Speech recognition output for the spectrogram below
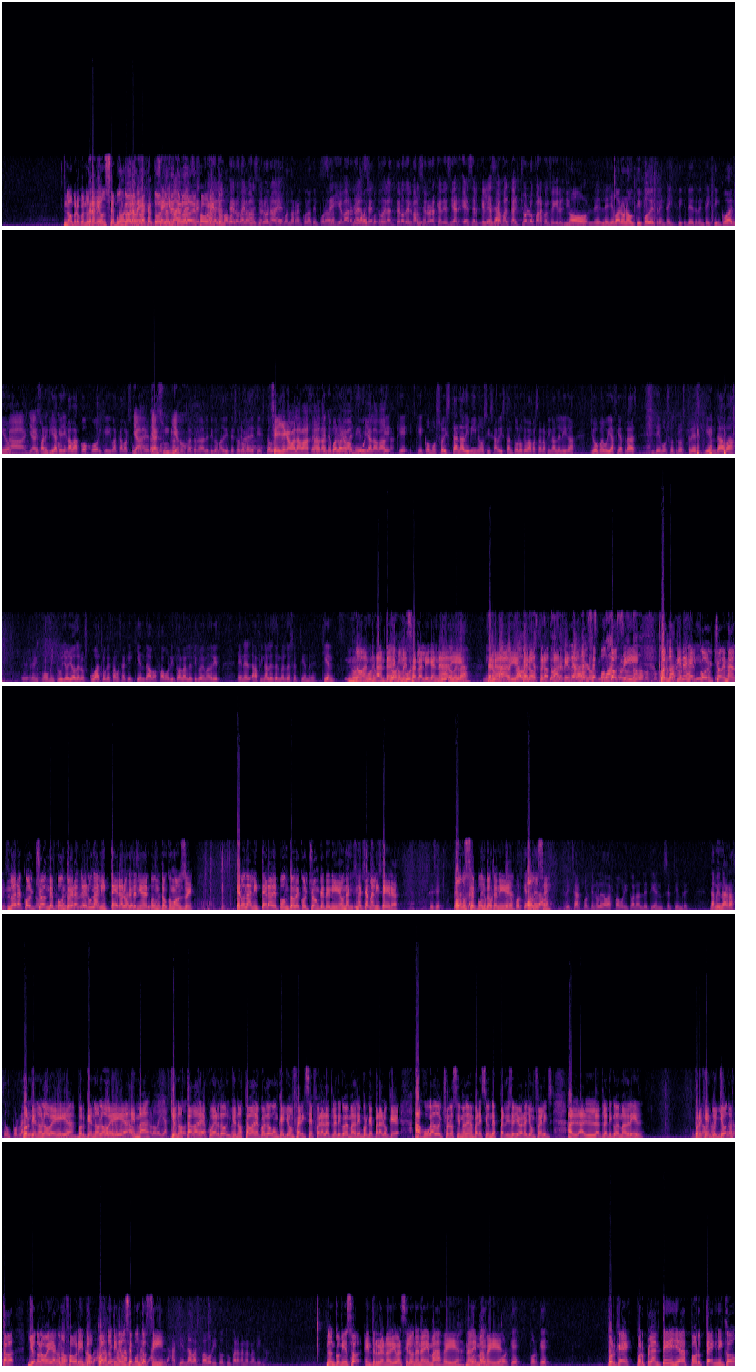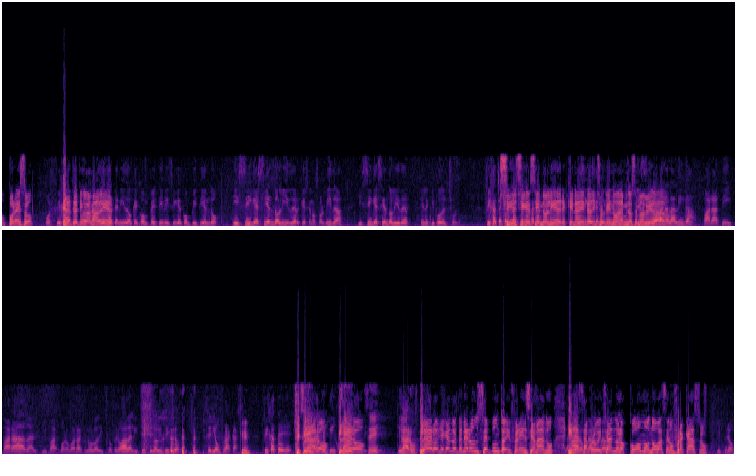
No, pero cuando tenía 11 puntos no, de no, ventaja, no, todo se el planeta lo da de favorito. delantero del de Barcelona, ¿eh? cuando arrancó la temporada. Se llevaron Le al centro delantero del Barcelona que decían es el que le, le hacía da- falta al Cholo para conseguir el título. No, le, le llevaron a un tipo de, 35, de 35 años Ah, que un parecía que llegaba cojo y que iba a acabar su Ya, carrera ya es con un gran viejo. contrato en el Atlético de Madrid. Eso es lo que decíais todos. Sí, ¿eh? llegaba a la baja, Pero que te vuelvo a repetir muy que, a la baja. que- que- que como sois tan adivinos y sabéis tanto lo que va a pasar a final de liga, yo me voy hacia atrás. De vosotros tres, ¿quién daba, eh, o me incluyo yo, de los cuatro que estamos aquí, quién daba favorito al Atlético de Madrid en el, a finales del mes de septiembre? ¿Quién? No, an- antes de comenzar ninguno. la liga, Ninguno, nadie. ¿verdad? Pero Nadie, pero, 10 pero a partir de los ventaja, 11 los puntos sí. Cuando tienes el colchón, es más, no era colchón de puntos, era, era una litera lo que tenía de puntos con título. 11. Era una litera de puntos de colchón que tenía, una, Sí, sí, una sí, cama litera. Sí, sí. 11 ¿por qué- puntos tenía. pero ¿por qué no le 11. dabas, Richard, ¿por qué no le dabas favorito al Atleti en septiembre? Dame una razón por la porque que no lo veía, porque no lo veía. es más, yo no estaba de acuerdo, yo no estaba de acuerdo con que John Félix se fuera al Atlético de Madrid, porque para lo que ha jugado el Cholo Simeone me parecía un desperdicio llevar a John Félix al, Atlético de Madrid. Por ejemplo, yo no estaba, yo no lo veía como favorito. Cuando tiene 11 puntos, sí. ¿a quién, dabas favorito tú para ganar la liga? No, en comienzo entre Real Madrid y Barcelona nadie más veía, nadie más veía. ¿Por qué? ¿Por qué? ¿Por qué? Por plantilla, por técnico, por eso. Pues fíjate el Atlético de Madrid ha tenido que competir y sigue compitiendo y sigue siendo líder, que se nos olvida, y sigue siendo líder el equipo del Cholo. Fíjate sí, sigue siendo líder, es que nadie te ha dicho que no, a mí no se me ha olvidado. Si no la liga, para ti, para Adal, y para, bueno, que no lo ha dicho, pero Adal y tú si lo habéis dicho, sería un fracaso. Fíjate, ¿eh? Sí, claro, claro. Sí. Claro, claro, llegando a tener 11 puntos de diferencia, Manu, y desaprovechándolos, ¿cómo no va a ser un fracaso?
